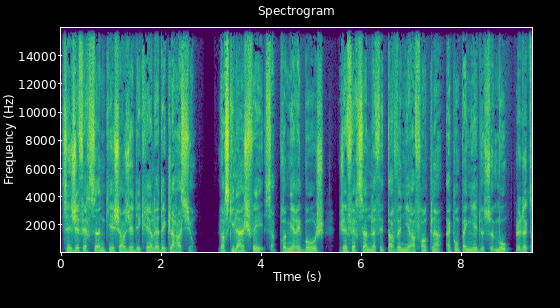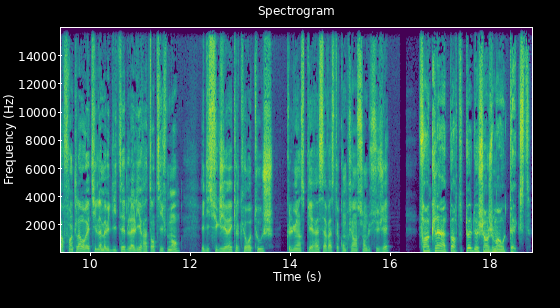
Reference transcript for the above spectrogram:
C'est Jefferson qui est chargé d'écrire la déclaration. Lorsqu'il a achevé sa première ébauche, Jefferson l'a fait parvenir à Franklin accompagné de ce mot. Le docteur Franklin aurait-il l'amabilité de la lire attentivement et d'y suggérer quelques retouches que lui inspirait sa vaste compréhension du sujet? Franklin apporte peu de changements au texte.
